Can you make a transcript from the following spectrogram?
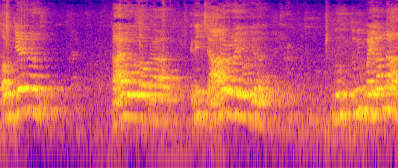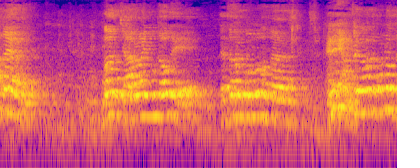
अब केरळ काय होत होता त्यांनी चार वेळा येऊन गेला तुम- तुम्ही पहिल्यांदा आता यायला मग चार वेळा येऊन जाऊ दे त्याचं तर पूर्ण होत. नाही आमच्या गावात पूर्ण होत.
